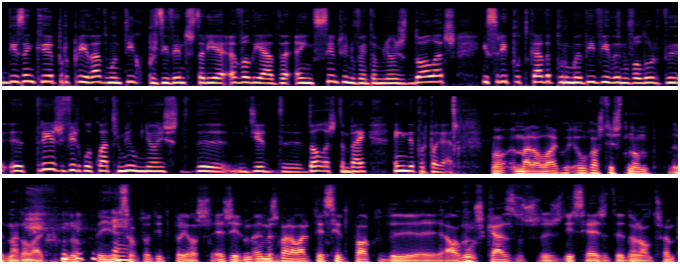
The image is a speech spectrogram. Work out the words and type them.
Dizem que a propriedade do antigo presidente estaria avaliada em 190 milhões de dólares e seria hipotecada por uma dívida no valor de eh, 3,4 mil milhões de, de- de dólares também ainda por pagar. Bom, Mar-a-Lago, eu gosto deste nome, Mar-a-Lago, e É. sobretudo por eles, é giro. Mas Mar-a-Lago tem sido palco de eh, alguns casos judiciais de Donald Trump.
